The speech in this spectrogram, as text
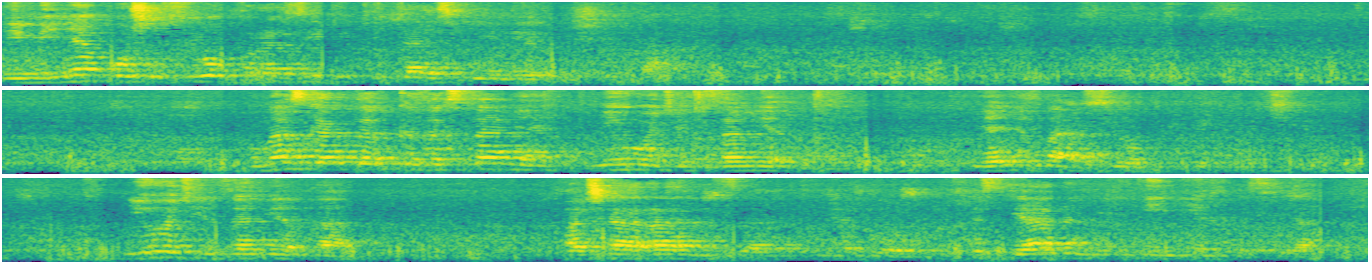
И меня больше всего поразили китайские верующие. У нас как-то в Казахстане не очень заметно, я не знаю, в силу каких причин, не очень заметна большая разница между христианами и нехристианами.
